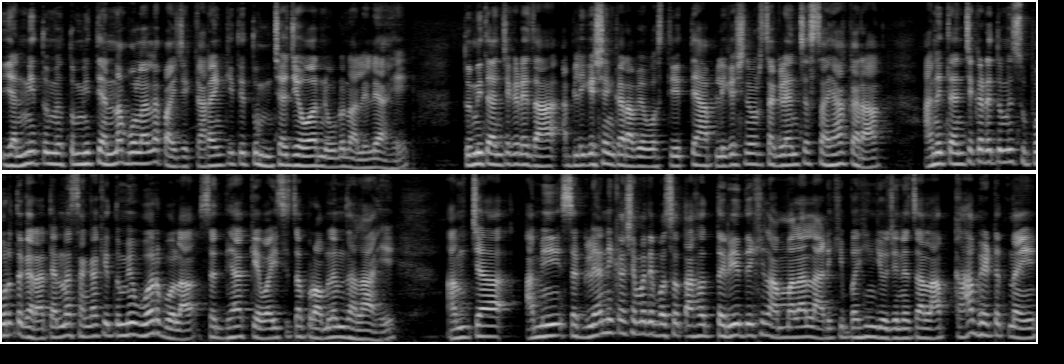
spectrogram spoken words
यांनी तुम्ही तुम्ही त्यांना बोलायला पाहिजे कारण की ते तुमच्या जीवावर निवडून आलेले आहे. तुम्ही त्यांच्याकडे जा ॲप्लिकेशन करा व्यवस्थित त्या ॲप्लिकेशनवर सगळ्यांच्या सह्या करा आणि त्यांच्याकडे तुम्ही सुपूर्त करा. त्यांना सांगा की तुम्ही वर बोला. सध्या के वाय सीचा प्रॉब्लेम झाला आहे. आमच्या आम्ही सगळ्या निकषामध्ये बसत आहोत तरी देखील आम्हाला लाडकी बहीण योजनेचा लाभ का भेटत नाही?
